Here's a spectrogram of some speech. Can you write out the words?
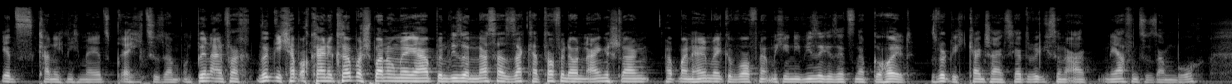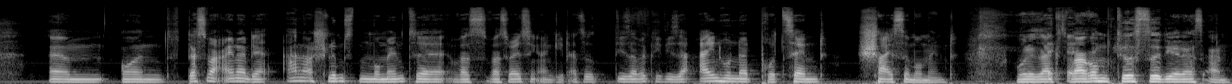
jetzt kann ich nicht mehr, jetzt breche ich zusammen und bin einfach wirklich, ich habe auch keine Körperspannung mehr gehabt, bin wie so ein nasser Sack Kartoffeln da unten eingeschlagen, habe meinen Helm weggeworfen, habe mich in die Wiese gesetzt und habe geheult. Das ist wirklich kein Scheiß. Ich hatte wirklich so eine Art Nervenzusammenbruch. Ähm, und das war einer der allerschlimmsten Momente, was, was Racing angeht. Also dieser wirklich dieser 100% scheiße Moment, wo du sagst, warum tust du dir das an?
